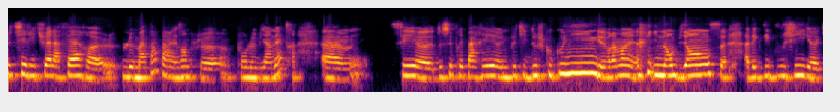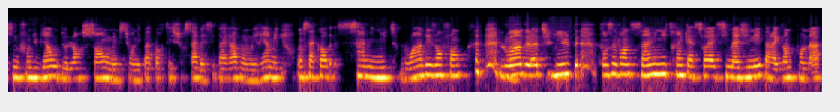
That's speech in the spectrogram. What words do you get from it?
un, petit rituel à faire euh, le matin, par exemple, euh, pour le bien-être, euh, c'est de se préparer une petite douche cocooning, vraiment une ambiance avec des bougies qui nous font du bien ou de l'encens, ou même si on n'est pas porté sur ça, ben c'est pas grave, on met rien, mais on s'accorde cinq minutes loin des enfants, loin de la tumulte, pour se prendre cinq minutes rien qu'à soi et s'imaginer, par exemple, qu'on a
